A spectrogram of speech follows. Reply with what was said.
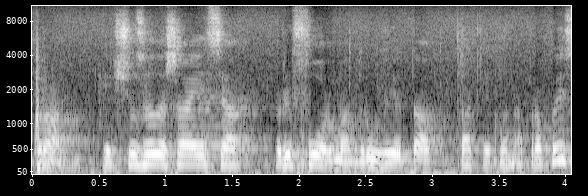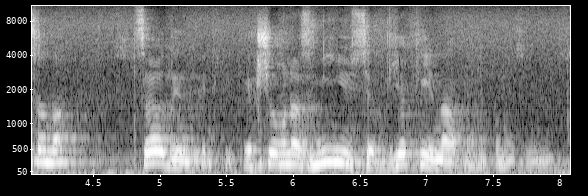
прагне. Якщо залишається реформа, другий етап, так як вона прописана, це один підхід. Якщо вона змінюється, в який напрямок вона змінюється?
